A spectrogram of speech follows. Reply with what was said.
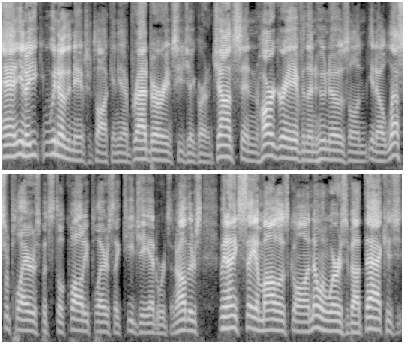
And you know, you, we know the names we're talking. Yeah, Bradberry and C.J. Gardner Johnson, Hargrave, and then who knows on you know lesser players, but still quality players like T.J. Edwards and others. I mean, I think Seumalo's gone. No one worries about that because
